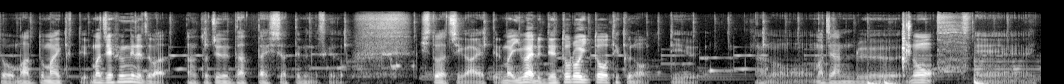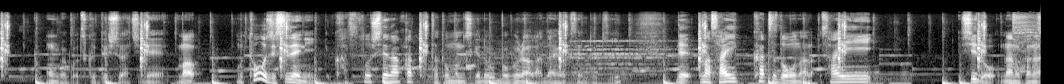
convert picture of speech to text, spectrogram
とマッドマイクっていう、まあ、ジェフ・ミルズはあの途中で脱退しちゃってるんですけど、人たちがやってる、まあ、いわゆるデトロイトテクノっていうあの、まあ、ジャンルの、えー音楽を作ってる人たちで、まあ、当時すでに活動してなかったと思うんですけど、僕らが大学生の時。で、まあ、再活動なの、再指導なのかな、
